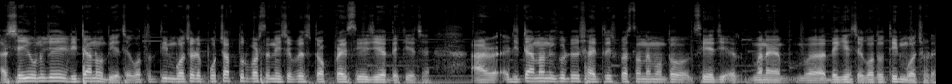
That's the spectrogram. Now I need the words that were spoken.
আর সেই অনুযায়ী রিটার্নও দিয়েছে। গত তিন বছরে পঁচাত্তর পার্সেন্ট হিসেবে স্টক প্রাইস সিএজিআর দেখিয়েছে। আর রিটার্ন অন ইকুইটিও সাঁত্রিশ পার্সেন্টের মতো সিএজিআর মানে দেখিয়েছে গত তিন বছরে।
